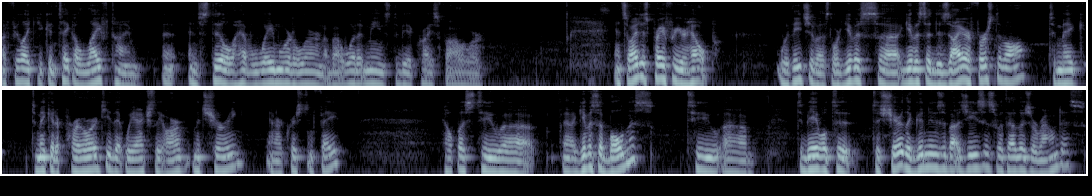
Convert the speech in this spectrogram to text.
i feel like you can take a lifetime and, and still have way more to learn about what it means to be a christ follower and so I just pray for your help with each of us, Lord. Give us uh, give us a desire first of all to make to make it a priority that we actually are maturing in our Christian faith. Help us to uh, uh, give us a boldness to uh, to be able to to share the good news about Jesus with others around us.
